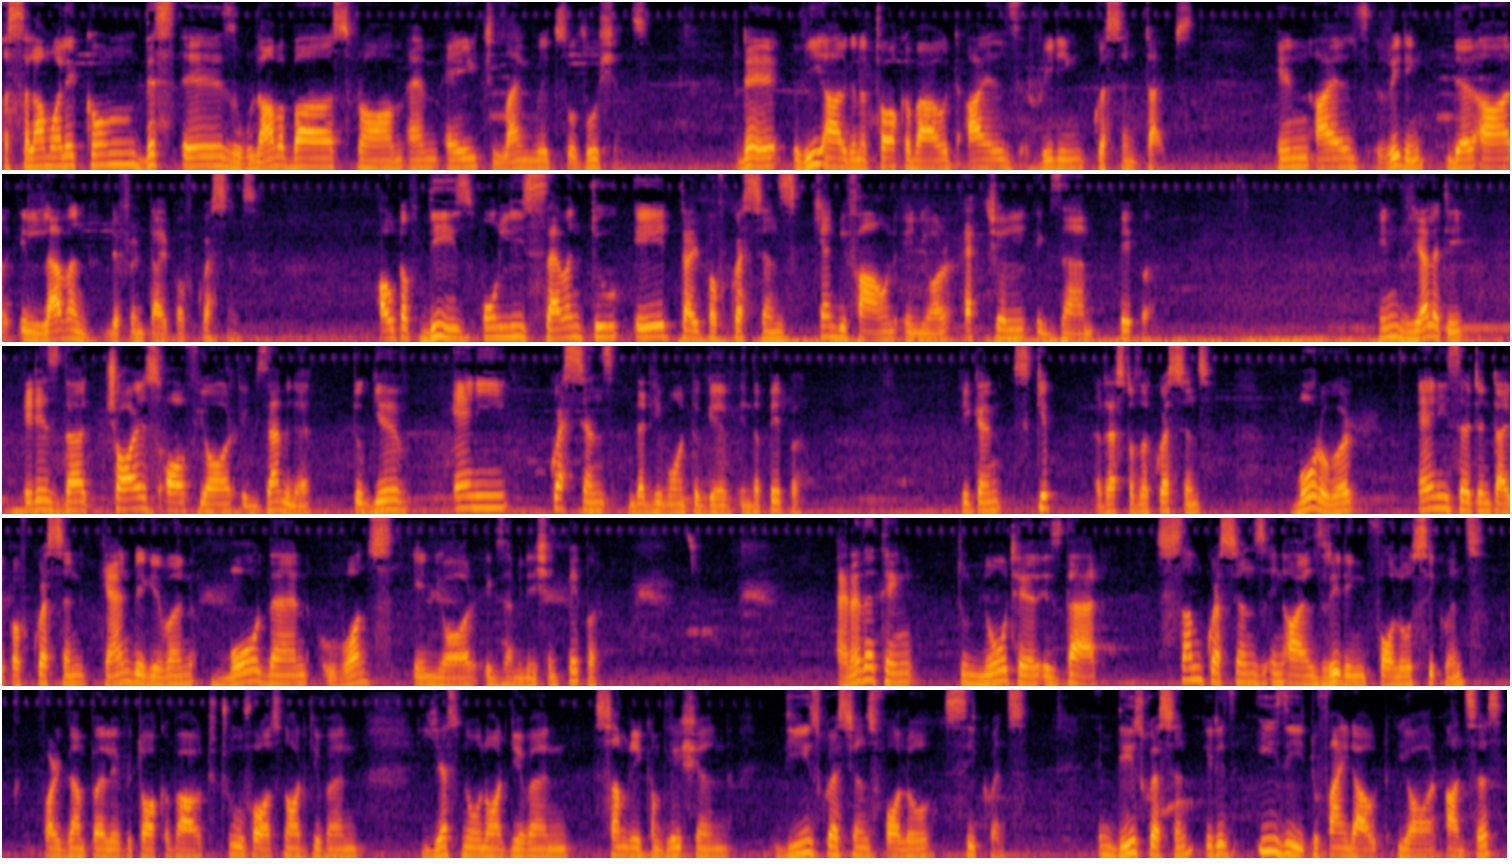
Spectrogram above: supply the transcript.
Assalamu alaikum. This is Ghulam Abbas from MH Language Solutions. Today we are going to talk about IELTS reading question types. In IELTS reading there are 11 different type of questions. Out of these only 7 to 8 type of questions can be found in your actual exam paper. In reality it is the choice of your examiner to give any questions that he want to give in the paper. He can skip rest of the questions. Moreover any certain type of question can be given more than once in your examination paper. Another thing to note here is that some questions in IELTS reading follow sequence for example, if we talk about true, false, not given, yes, no, not given, summary completion, these questions follow sequence. In these questions, it is easy to find out your answers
